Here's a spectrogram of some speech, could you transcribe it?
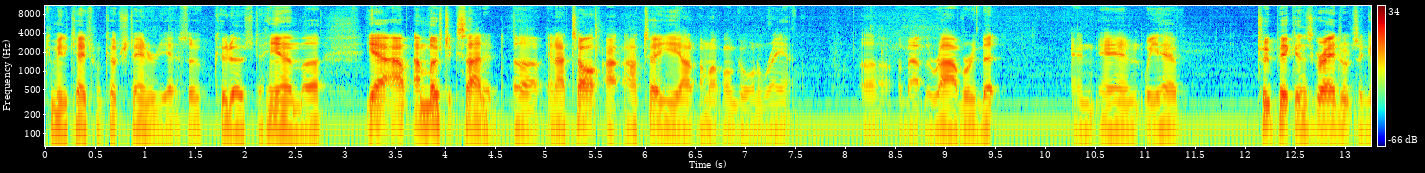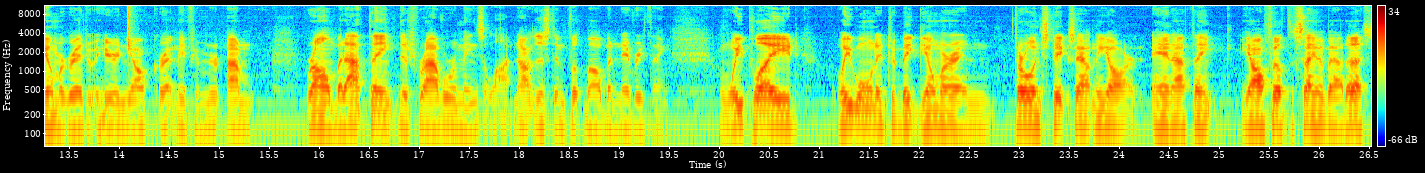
communication with Coach Standard yet, so kudos to him. Yeah, I, am most excited, uh, and I talk. I, will tell you, I, am not going to go on a rant uh, about the rivalry, but and and we have two Pickens graduates, a Gilmer graduate here, and y'all correct me if I'm, I'm wrong, but I think this rivalry means a lot, not just in football, but in everything. When we played, we wanted to beat Gilmer and throwing sticks out in the yard, and I think y'all felt the same about us.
